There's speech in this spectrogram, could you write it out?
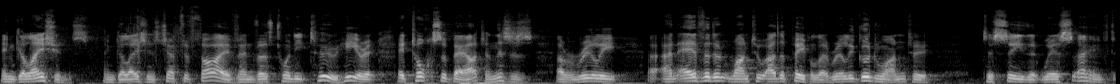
In Galatians, in Galatians chapter 5 and verse 22, here it, it talks about, and this is a really uh, an evident one to other people, a really good one to, to see that we're saved.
